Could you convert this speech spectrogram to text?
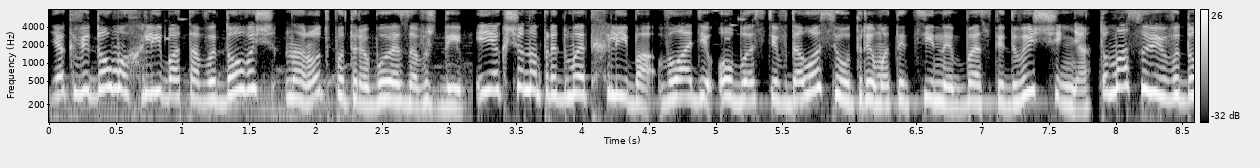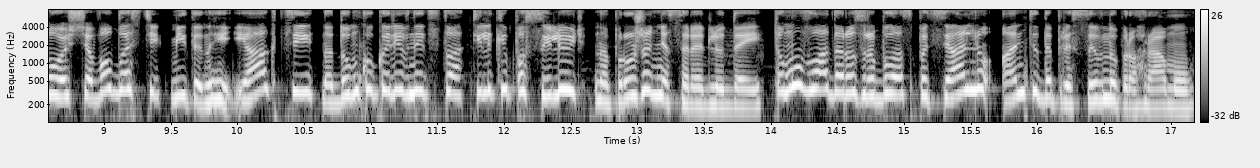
Як відомо, хліба та видовищ народ потребує завжди. І якщо на предмет хліба владі області вдалося утримати ціни без підвищення, то масові видовища в області, мітинги і акції, на думку керівництва, тільки посилюють напруження серед людей. Тому влада розробила спеціальну антидепресивну програму.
